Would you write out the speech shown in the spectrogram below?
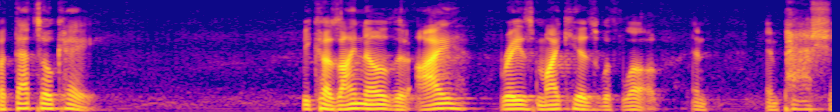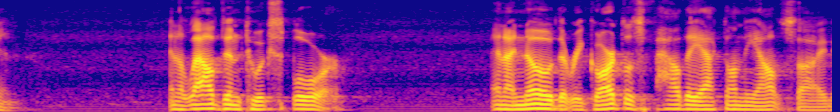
But that's okay. Because I know that I raised my kids with love and, and passion and allowed them to explore. And I know that regardless of how they act on the outside,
